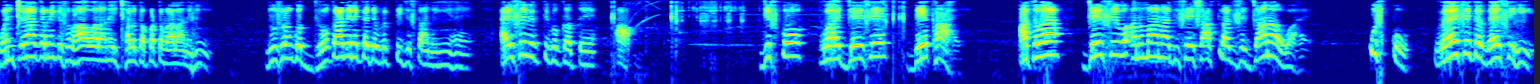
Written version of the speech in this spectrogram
वंचना करने के स्वभाव वाला नहीं, छल कपट वाला नहीं। दूसरों को धोखा देने का जो वृत्ति जिसका नहीं है, ऐसे व्यक्ति को कहते हैं आप। जिसको वह जैसे देखा है, अथवा जैसे वह अनुमान आदि से, शास्त्र आदि से जाना हुआ है, उसको वैसे का वैसे ही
